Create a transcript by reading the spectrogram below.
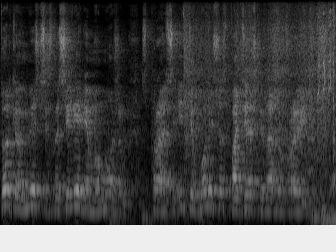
Только вместе с населением мы можем справиться, и тем более еще с поддержкой нашего правительства.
